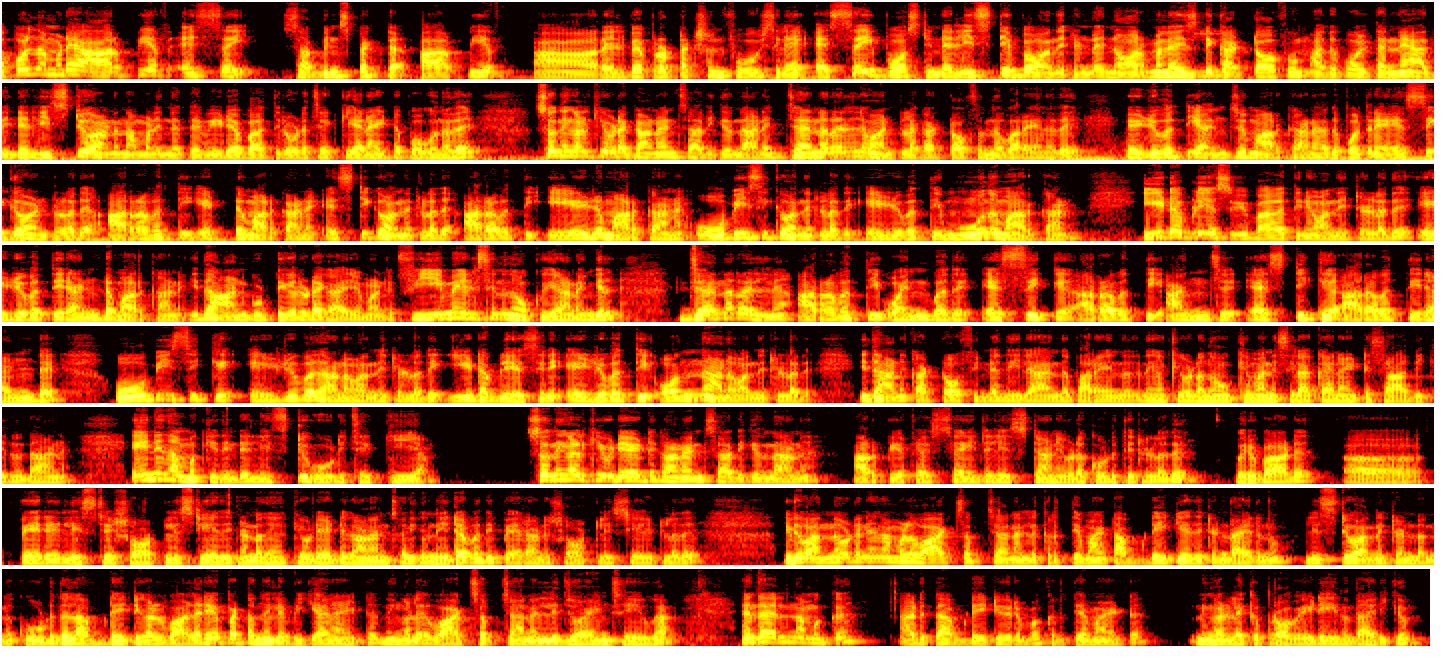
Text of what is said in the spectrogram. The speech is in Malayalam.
അപ്പോൾ നമ്മുടെ R P F S I sub inspector R P F railway protection ഫോഴ്സിലെ S I പോസ്റ്റിന്റെ ലിസ്റ്റ് ഇപ്പോൾ വന്നിട്ടുണ്ട്. നോർമലൈസ്ഡ് കട്ട് ഓഫും അതുപോലെ തന്നെ അതിന്റെ ലിസ്റ്റുമാണ് നമ്മൾ ഇന്നത്തെ വീഡിയോ ഭാഗത്തിലൂടെ ചെക്ക് ചെയ്യാനായിട്ട് പോകുന്നത്. സോ നിങ്ങൾക്ക് ഇവിടെ കാണാൻ സാധിക്കുന്നതാണ് ജനറലിന് വേണ്ടിയിട്ടുള്ള കട്ട് ഓഫ് എന്ന് പറയുന്നത് എഴുപത്തി അഞ്ച് മാർക്കാണ് അതുപോലെ തന്നെ എസ് സിക്ക് വന്നിട്ടുള്ളത് അറുപത്തി എട്ട് മാർക്കാണ് എസ് ടിക്ക് വന്നിട്ടുള്ളത് അറുപത്തി ഏഴ് മാർക്കാണ് ഒ ബി സിക്ക് വന്നിട്ടുള്ളത് എഴുപത്തി മൂന്ന് മാർക്കാണ് ഇ ഡബ്ല്യു എസ് വിഭാഗത്തിന് വന്നിട്ടുള്ളത് എഴുപത്തി രണ്ട് മാർക്കാണ് ഇത് ആൺകുട്ടികളുടെ കാര്യമാണ്. ഫീമെയിൽസിന് നോക്കുകയാണെങ്കിൽ ജനറലിന് അറുപത്തി ഒൻപത് എസ് സിക്ക് അറുപത്തി അഞ്ച് എസ് ടിക്ക് അറുപത്തി രണ്ട് ഒ ബി സിക്ക് എഴുപതാണ് വന്നിട്ടുള്ളത് ഇ ഡബ്ല്യു എസിന് എഴുപത്തി ഒന്നാണ് വന്നിട്ടുള്ളത്. ഇതാണ് കട്ട് ഓഫിന്റെ നില എന്ന് പറയുന്നത്. നിങ്ങൾക്ക് ഇവിടെ നോക്കി മനസ്സിലാക്കാനായിട്ട് സാധിക്കുന്നതാണ്. ഇനി നമുക്കിതിന്റെ ലിസ്റ്റ് കൂടി ചെക്ക് ചെയ്യാം. സോ നിങ്ങൾക്ക് ഇവിടെയായിട്ട് കാണാൻ സാധിക്കുന്നതാണ്. ആർ പി എഫ് എസ് ഐന്റെ ലിസ്റ്റാണ് ഇവിടെ കൊടുത്തിട്ടുള്ളത്. ഒരുപാട് പേര് ലിസ്റ്റ് ഷോർട്ട് ലിസ്റ്റ് ചെയ്തിട്ടുണ്ട്. നിങ്ങൾക്ക് ഇവിടെയായിട്ട് കാണാൻ സാധിക്കും നിരവധി പേരാണ് ഷോർട്ട് ലിസ്റ്റ് ചെയ്തിട്ടുള്ളത്. ഇത് വന്ന ഉടനെ നമ്മൾ വാട്സപ്പ് ചാനലിൽ കൃത്യമായിട്ട് അപ്ഡേറ്റ് ചെയ്തിട്ടുണ്ടായിരുന്നു. ലിസ്റ്റ് വന്നിട്ടുണ്ടെന്ന്. കൂടുതൽ അപ്ഡേറ്റുകൾ വളരെ പെട്ടെന്ന് ലഭിക്കാനായിട്ട് നിങ്ങൾ വാട്സപ്പ് ചാനലിൽ ജോയിൻ ചെയ്യുക. എന്തായാലും നമുക്ക് അടുത്ത അപ്ഡേറ്റ് വരുമ്പോൾ കൃത്യമായിട്ട് നിങ്ങളിലേക്ക് പ്രൊവൈഡ് ചെയ്യുന്നതായിരിക്കും.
